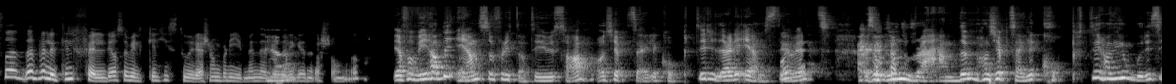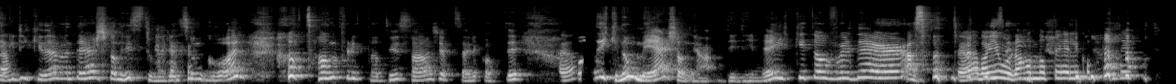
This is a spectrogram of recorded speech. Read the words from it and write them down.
så det er veldig tilfeldig også hvilke historier som blir med nedover Ja. generasjonene. Ja, for vi hadde en som flytta til USA og kjøpte seg helikopter. det er det eneste jeg vet. Altså, sånn random. Han kjøpte seg helikopter. Han gjorde sikkert ikke det, men det er sånn historien som går. At han flytta til USA og kjøpte seg helikopter. Ja. Og ikke noe mer sånn ja, did he make it over there? Altså, Ja, hva gjorde han oppi helikopteret sitt?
